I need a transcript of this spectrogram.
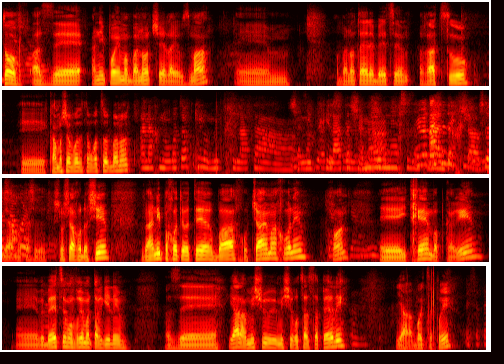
טוב, אז uh, אני פה עם הבנות של היוזמה. Um, הבנות האלה בעצם רצו, uh, כמה שבועות אתן רצות בנות? אנחנו רוצות כאילו מתחילת, ה... מתחילת השנה, עד עכשיו. שלושה חודשים, ואני פחות או יותר בחודשיים האחרונים, כן, נכון? כן. איתכם בבקרים, אה, ובעצם עוברים על תרגילים. אז אה, יאללה, מישהו, מישהי רוצה לספר לי? יאללה, בואי תספרי. לספר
